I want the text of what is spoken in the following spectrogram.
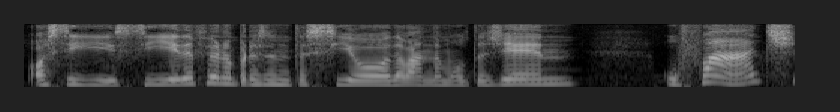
O sigui, si he de fer una presentació davant de molta gent, ho faig,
